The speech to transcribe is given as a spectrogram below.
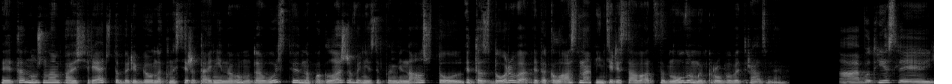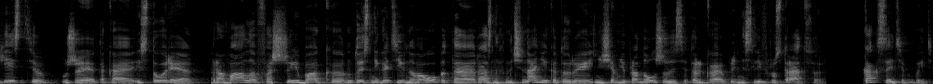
это нужно поощрять, чтобы ребенок на серотониновом удовольствии, на поглаживании запоминал, что это здорово, это классно, интересоваться новым и пробовать разное. А вот если есть уже такая история провалов, ошибок, э, ну то есть негативного опыта, разных начинаний, которые ничем не продолжились и только принесли фрустрацию. Как с этим быть?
